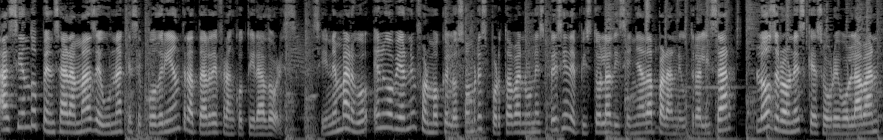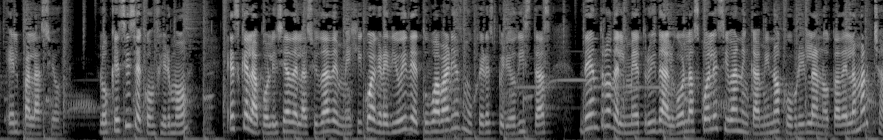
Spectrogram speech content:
haciendo pensar a más de una que se podrían tratar de francotiradores. Sin embargo, el gobierno informó que los hombres portaban una especie de pistola diseñada para neutralizar los drones que sobrevolaban el palacio. Lo que sí se confirmó es que la policía de la Ciudad de México agredió y detuvo a varias mujeres periodistas dentro del metro Hidalgo, las cuales iban en camino a cubrir la nota de la marcha.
